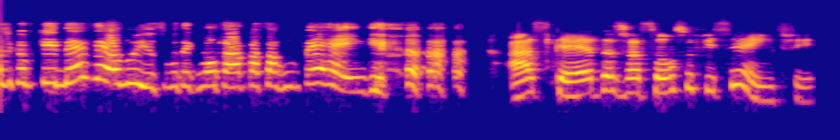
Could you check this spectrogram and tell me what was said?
acho que eu fiquei devendo isso. Vou ter que voltar a passar algum perrengue. As quedas já são suficiente.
